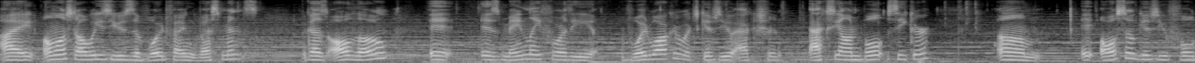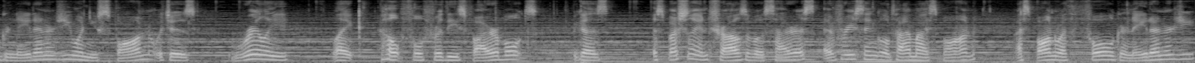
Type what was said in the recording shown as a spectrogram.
I almost always use the Voidfang Vestments because although it is mainly for the Voidwalker, which gives you Action, Axion Bolt Seeker, um, it also gives you full grenade energy when you spawn, which is really like helpful for these fire bolts because especially in Trials of Osiris, every single time I spawn, I spawn with full grenade energy,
